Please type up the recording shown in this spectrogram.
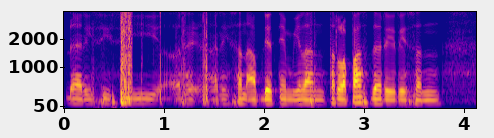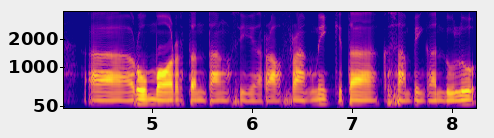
dari sisi recent update-nya Milan. Terlepas dari recent uh, rumor tentang si Ralf Rangnick kita kesampingkan dulu.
